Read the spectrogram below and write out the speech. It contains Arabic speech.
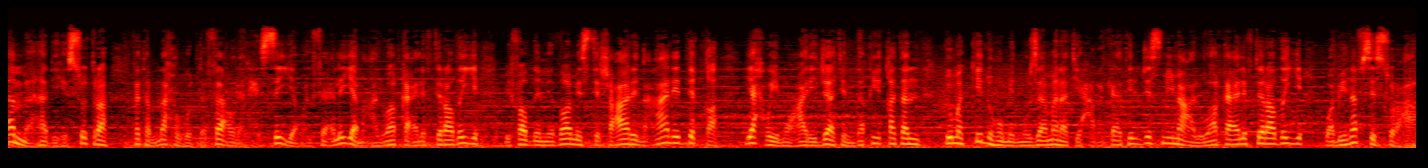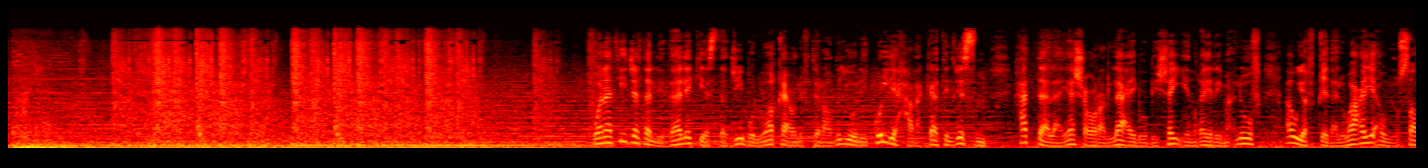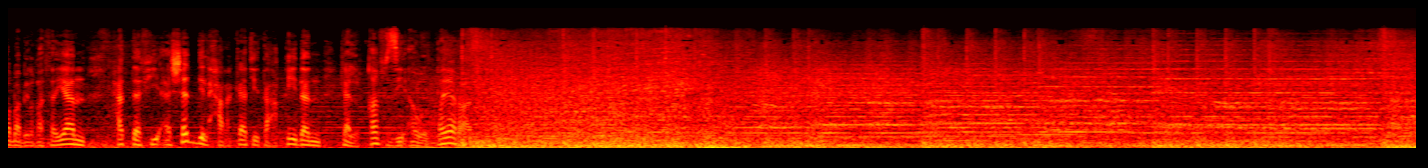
أما هذه السترة فتمنحه التفاعل الحسي والفعلي مع الواقع الافتراضي بفضل نظام استشعار عالي الدقة يحوي معالجات دقيقة تمكنه من مزامنة حركات الجسم مع الواقع الافتراضي وبنفس السرعة. ونتيجة لذلك يستجيب الواقع الافتراضي لكل حركات الجسم حتى لا يشعر اللاعب بشيء غير مألوف أو يفقد الوعي أو يصاب بالغثيان حتى في أشد الحركات تعقيدا كالقفز أو الطيران.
